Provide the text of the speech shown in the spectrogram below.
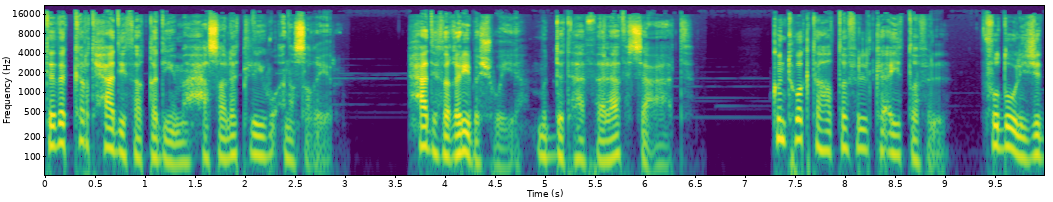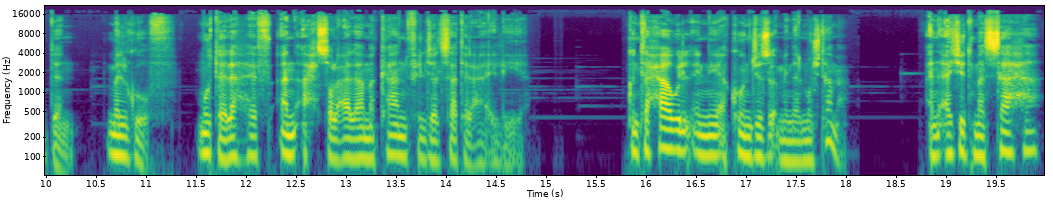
تذكرت حادثة قديمة حصلت لي وأنا صغير. حادثة غريبة شوية مدتها ثلاث ساعات. كنت وقتها طفل كأي طفل فضولي جدا ملقوف متلهف أن أحصل على مكان في الجلسات العائلية. كنت أحاول أني أكون جزء من المجتمع. أن أجد مساحة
